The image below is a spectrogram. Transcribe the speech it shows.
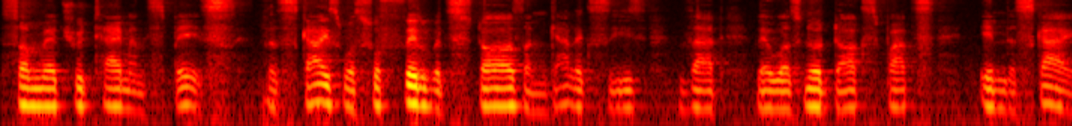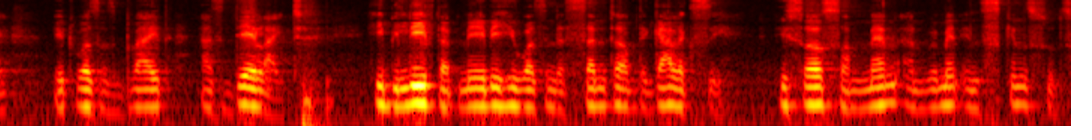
somewhere through time and space. The skies were so filled with stars and galaxies that there was no dark spots in the sky. It was as bright as daylight. He believed that maybe he was in the center of the galaxy. He saw some men and women in skin suits.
